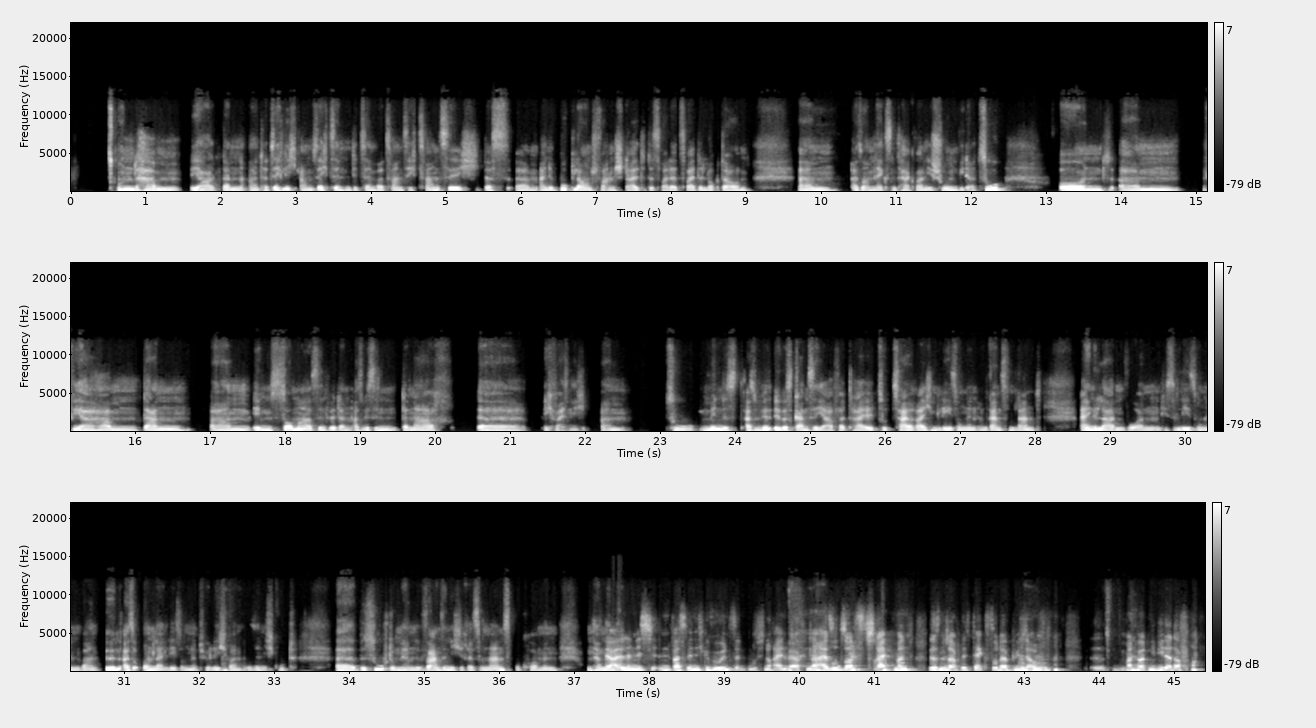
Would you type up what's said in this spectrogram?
und haben ja dann äh, tatsächlich am 16. Dezember 2020 das ähm, eine Book Lounge veranstaltet. Das war der zweite Lockdown. Ähm, mhm. Also am nächsten Tag waren die Schulen wieder zu. Und ähm, wir haben dann ähm, im Sommer sind wir dann, also wir sind danach, äh, ich weiß nicht, ähm, zu mindest, also wir, über das ganze Jahr verteilt, zu zahlreichen Lesungen im ganzen Land eingeladen worden. Diese Lesungen waren, also Online-Lesungen natürlich, mhm. waren irrsinnig gut äh, besucht und wir haben eine wahnsinnige Resonanz bekommen. Und haben wir alle nicht, was wir nicht gewöhnt sind, muss ich noch einwerfen. Ne? Also sonst schreibt man wissenschaftlich Texte oder Bücher mhm. und äh, man hört nie wieder davon.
